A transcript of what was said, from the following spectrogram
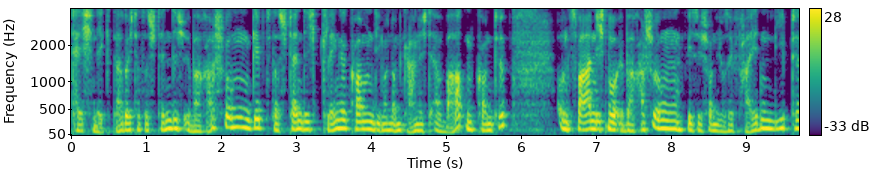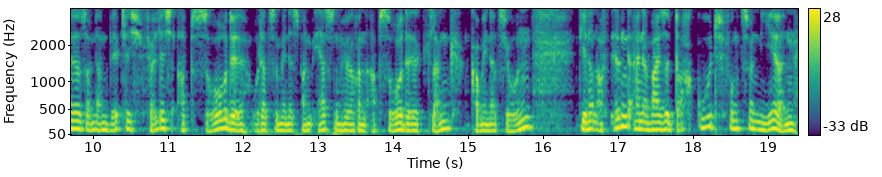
Technik. Dadurch, dass es ständig Überraschungen gibt, dass ständig Klänge kommen, die man dann gar nicht erwarten konnte. Und zwar nicht nur Überraschungen, wie sie schon Josef Haydn liebte, sondern wirklich völlig absurde oder zumindest beim ersten Hören absurde Klangkombinationen, die dann auf irgendeine Weise doch gut funktionieren.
